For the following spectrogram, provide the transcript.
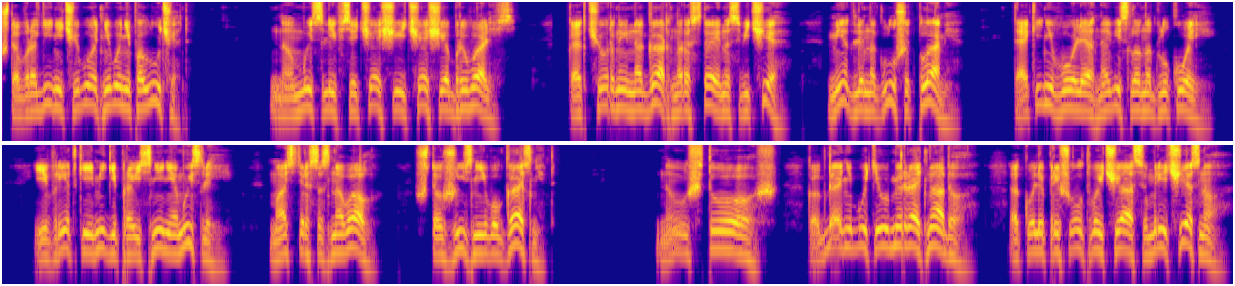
что враги ничего от него не получат. Но мысли все чаще и чаще обрывались. как черный нагар, нарастая на свече, медленно глушит пламя, так и неволя нависла над Лукой, и в редкие миги прояснения мыслей мастер сознавал, что жизнь его гаснет. «Ну что ж, когда-нибудь и умирать надо, а коли пришел твой час, умри честно,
